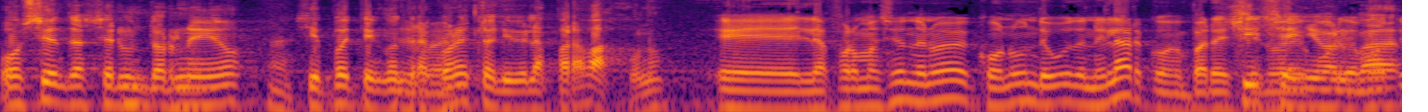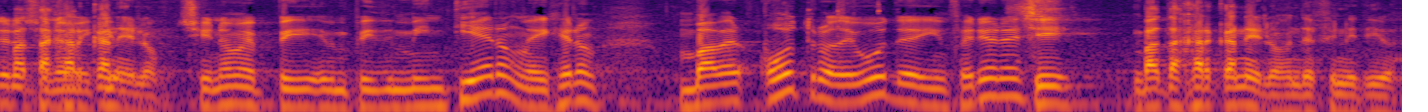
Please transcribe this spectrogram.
o siendo hacer un torneo, si después te encontrás Sí, con esto, nivelas para abajo, ¿no? Eh, la formación de nueve con un debut en el arco, me parece. Sí, nueve, señor, va- Montero, va a si no atajar me Canelo. Si no me mintieron, me dijeron, va a haber otro debut de inferiores. Sí, va a atajar Canelo, en definitiva.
